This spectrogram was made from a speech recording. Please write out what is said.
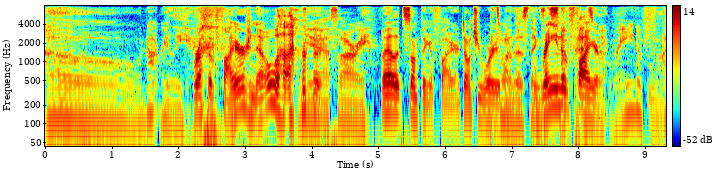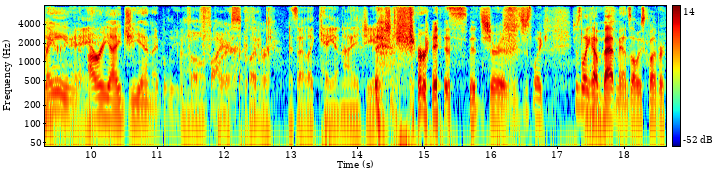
Oh, not really. Breath of Fire? No. Uh, yeah, sorry. well, it's something of fire. Don't you worry It's about one of it. those things. Reign of Fire. Rain of fire. Rain. eh? R e i g n, I believe. Oh, of fire. course, clever. think. Is that like K N I G H T? sure is. It sure is. It's just like just like how Batman's always clever.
